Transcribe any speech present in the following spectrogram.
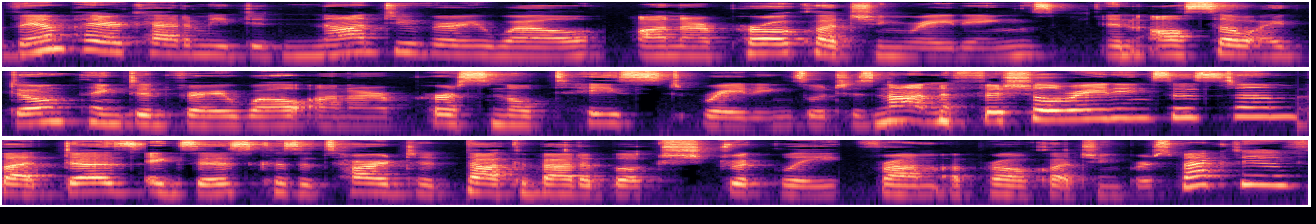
Vampire Academy did not do very well on our pearl clutching ratings, and also I don't think did very well on our personal taste ratings, which is not an official rating system, but does exist because it's hard to talk about a book strictly from a pearl clutching perspective.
